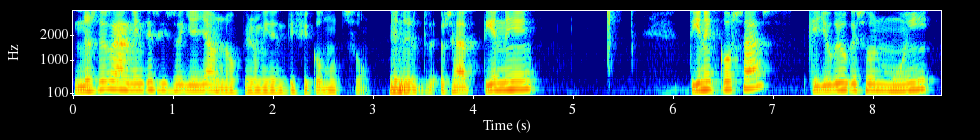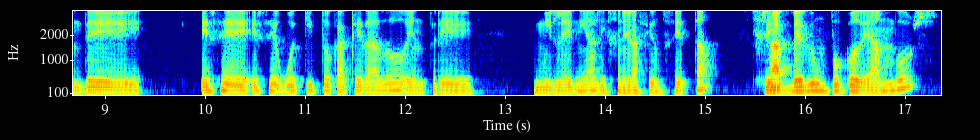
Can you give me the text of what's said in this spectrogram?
no sé realmente si soy ella o no, pero me identifico mucho. En Mm. el- o sea, tiene. Tiene cosas que yo creo que son muy de ese, ese huequito que ha quedado entre Millennial y Generación Z. Sí. O sea, bebe un poco de ambos.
